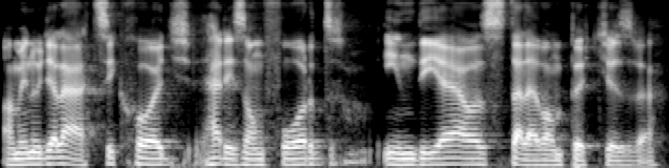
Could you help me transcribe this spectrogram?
amin ugye látszik, hogy Harrison Ford India az tele van pöttyözve.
